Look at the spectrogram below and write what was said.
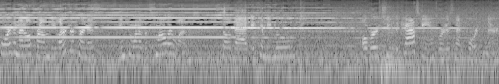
pour the metal from the larger furnace into one of the smaller ones so that it can be moved over to the castings it is then poured in there.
